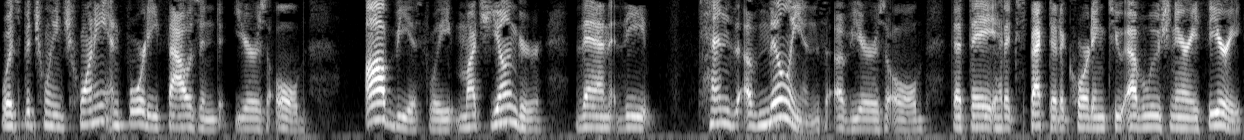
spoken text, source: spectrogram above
was between 20 and 40,000 years old. Obviously much younger than the tens of millions of years old that they had expected according to evolutionary theory.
